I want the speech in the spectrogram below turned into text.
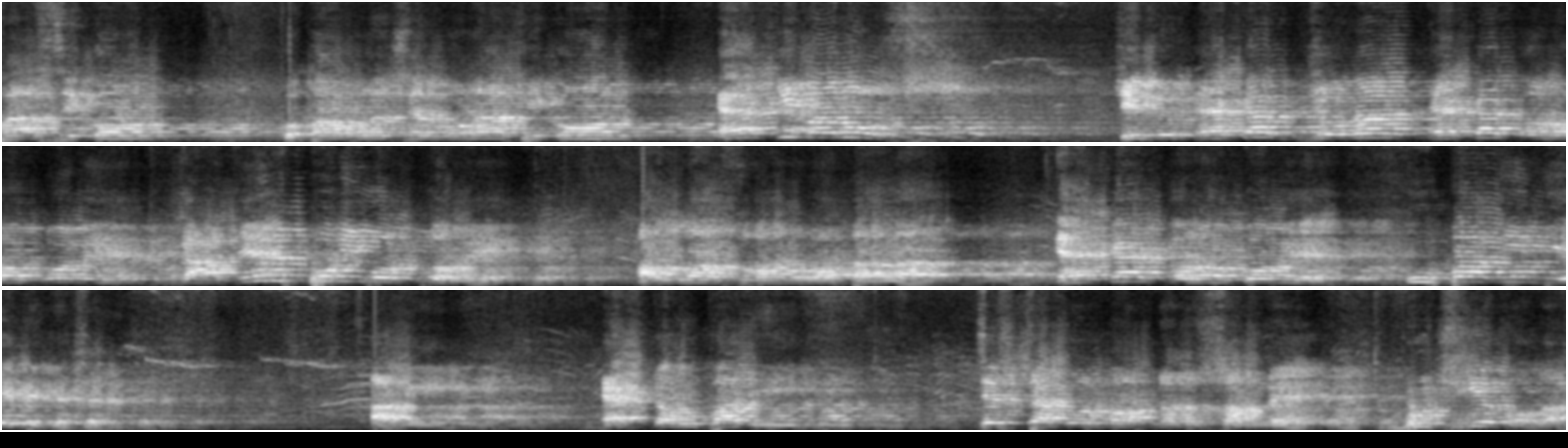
ফাসিকুন, কোথাও বলেছেন মুনাফিকুন। একই মানুষ, কিন্তু এক এক জনার এক এক রকমের কাজের পরিবর্তনে আল্লাহ এক এক রকমের উপাধি দিয়ে রেখেছেন আমি একটা উপাধি চেষ্টা করব আপনাদের সামনে বুঝিয়ে বলা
